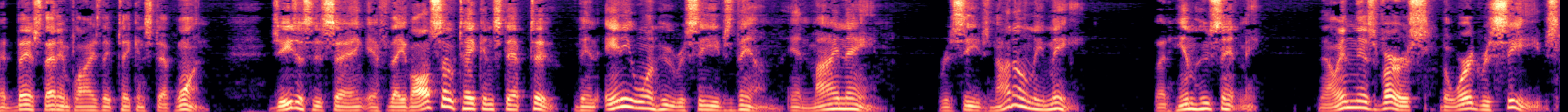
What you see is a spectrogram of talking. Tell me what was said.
At best, that implies they've taken step one. Jesus is saying if they've also taken step two, then anyone who receives them in my name receives not only me, but him who sent me. Now in this verse, the word receives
